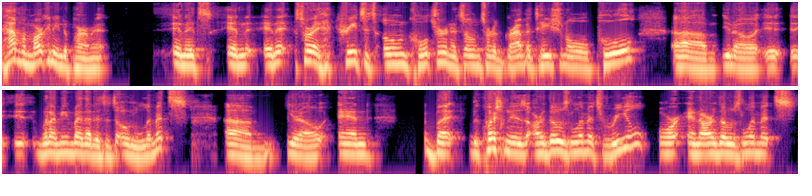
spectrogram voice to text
have a marketing department and it's and and it sort of creates its own culture and its own sort of gravitational pull. Um you know it, it, what i mean by that is its own limits. Um you know and but the question is are those limits real or and are those limits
